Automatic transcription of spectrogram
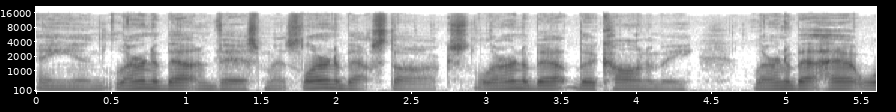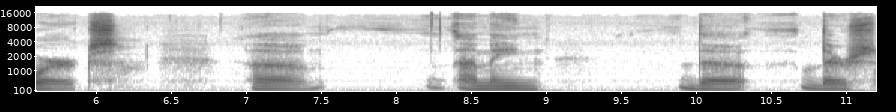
and learn about investments, learn about stocks, learn about the economy, learn about how it works. Uh, I mean, the there's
